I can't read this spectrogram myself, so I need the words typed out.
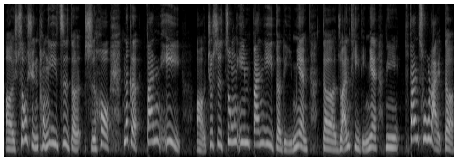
呃，搜寻同义字的时候，那个翻译。哦，就是中英翻译的里面的软体里面，你翻出来的，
